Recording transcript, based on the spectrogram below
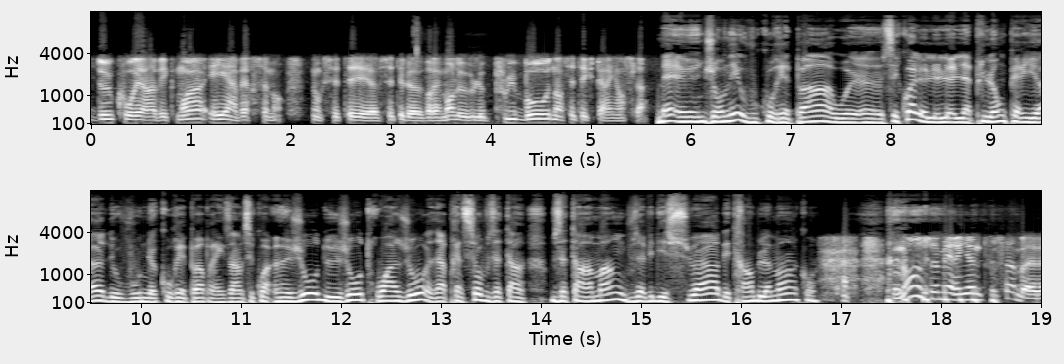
de courir avec moi et inversement. Donc c'était euh, c'était vraiment le, plus beau dans cette expérience là. Mais euh, une journée où vous courez pas, ou euh, c'est quoi le- le- la plus longue période où vous ne courez pas, par exemple? C'est quoi un jour, deux jours, trois jours? Après ça, vous êtes en vous êtes en manque, vous avez des sueurs, des tremblements, quoi? non, jamais rien de tout ça. Bah,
